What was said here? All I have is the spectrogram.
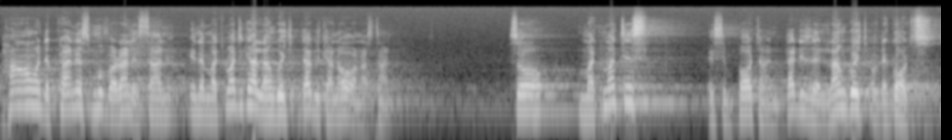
how the planets move around the sun in a mathematical language that we can all understand. So, mathematics is important. That is the language of the gods.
